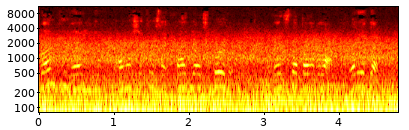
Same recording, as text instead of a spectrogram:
run through there, you can almost this like five yards further. And then step on the block. Ready again.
